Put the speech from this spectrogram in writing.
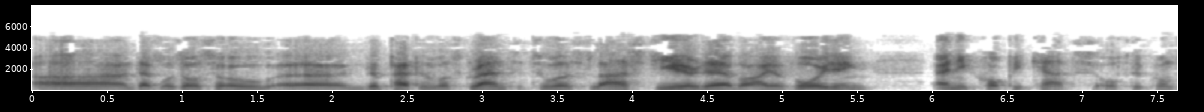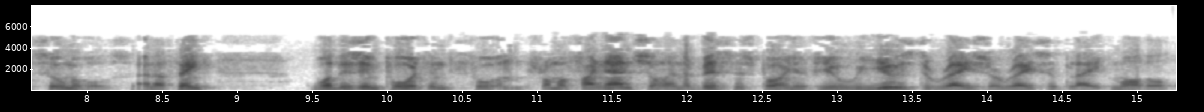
Uh, that was also the patent was granted to us last year, thereby avoiding any copycats of the consumables. And I think what is important from a financial and a business point of view, we use the razor razor blade model.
